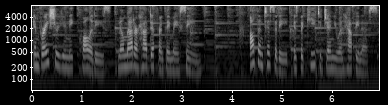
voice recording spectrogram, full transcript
Embrace your unique qualities, no matter how different they may seem. Authenticity is the key to genuine happiness.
